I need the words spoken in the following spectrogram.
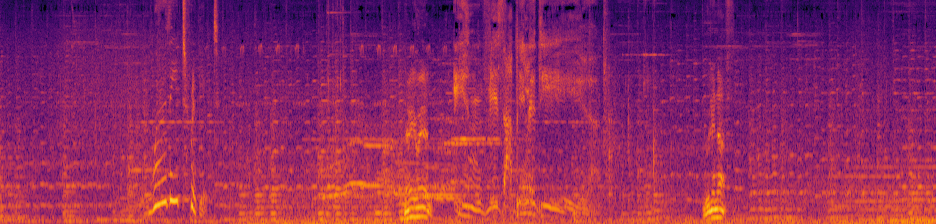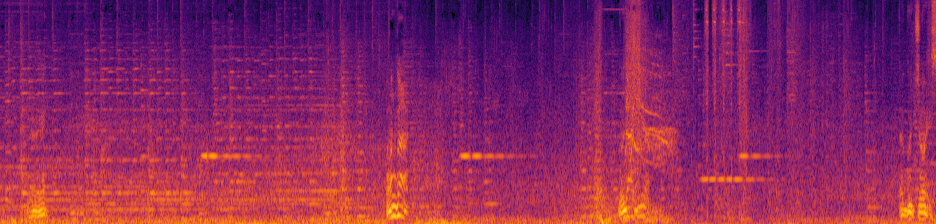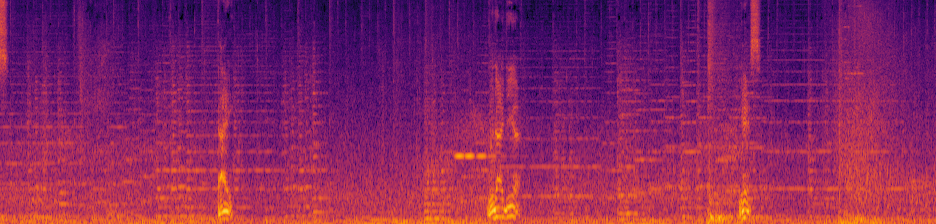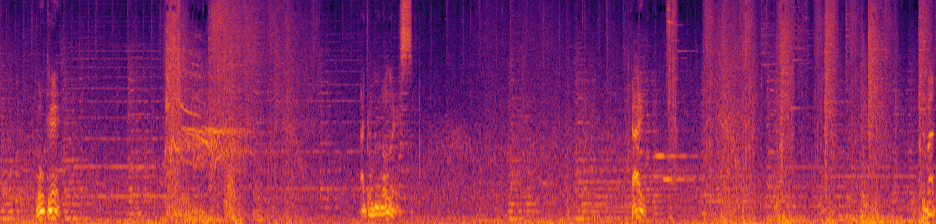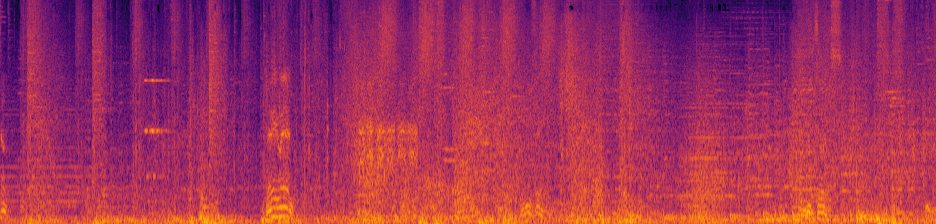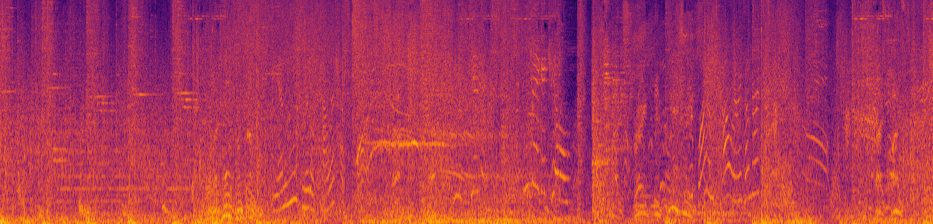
Worthy tribute. Very well. Invisibility. Good enough. Alright. On guard. A good choice. Aye. Good idea. Yes. Okay. bottom tower is under attack!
